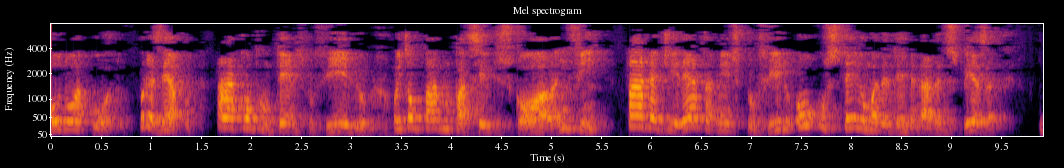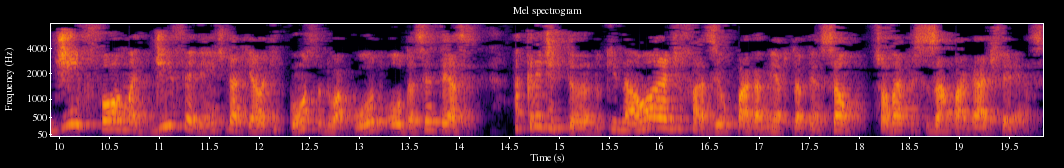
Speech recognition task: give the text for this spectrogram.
ou no acordo. Por exemplo, ela compra um tênis para o filho, ou então paga um passeio de escola, enfim, paga diretamente para o filho ou custeia uma determinada despesa de forma diferente daquela que consta do acordo ou da sentença, acreditando que na hora de fazer o pagamento da pensão só vai precisar pagar a diferença.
